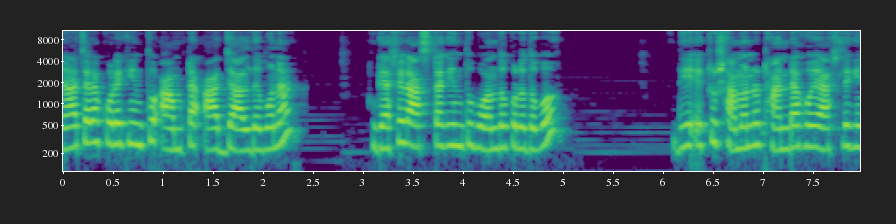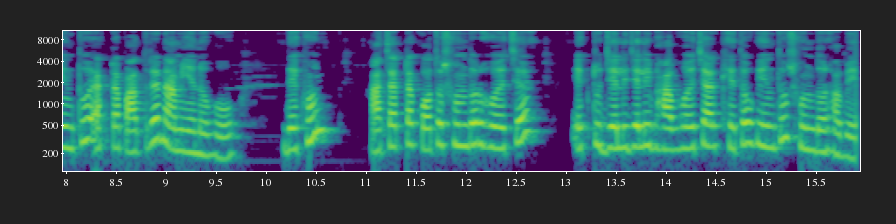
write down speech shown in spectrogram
নাড়াচাড়া করে কিন্তু আমটা আর জাল দেব না। গ্যাসের আঁচটা কিন্তু বন্ধ করে দেবো। দিয়ে একটু সামান্য ঠান্ডা হয়ে আসলে কিন্তু একটা পাত্রে নামিয়ে নেব। দেখুন, আচারটা কত সুন্দর হয়েছে। একটু জেলি জেলি ভাব হয়েছে আর খেতেও কিন্তু সুন্দর হবে।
